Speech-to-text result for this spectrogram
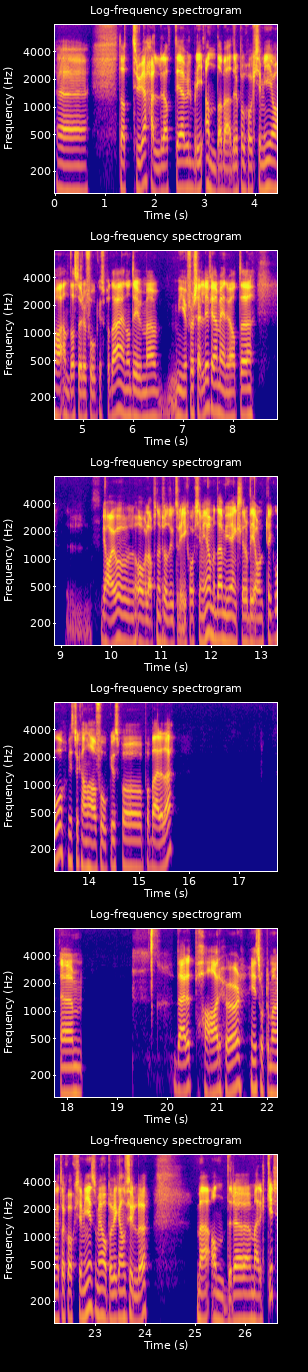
Uh, da tror jeg heller at jeg vil bli enda bedre på Kokk Kjemi og ha enda større fokus på det enn å drive med mye forskjellig. For jeg mener jo at uh, vi har jo overlappende produkter i Kokk Kjemi, men det er mye enklere å bli ordentlig god hvis du kan ha fokus på, på å bære det. Um, det er et par høl i sortimentet av Kokk Kjemi som jeg håper vi kan fylle med andre merker.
